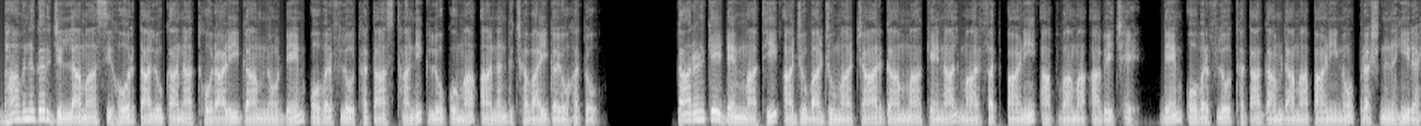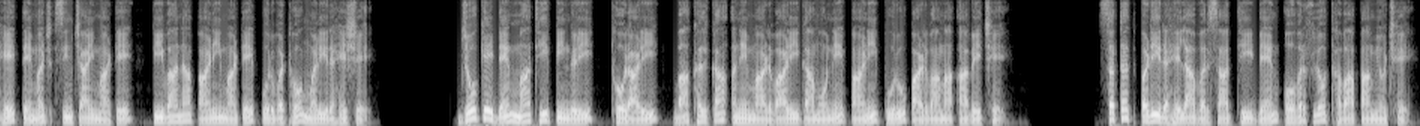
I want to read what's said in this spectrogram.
ભાવનગર જિલ્લામાં સિહોર તાલુકાના થોરાળી ગામનો ડેમ ઓવરફ્લો થતાં સ્થાનિક લોકોમાં આનંદ છવાઈ ગયો હતો. કારણ કે ડેમમાંથી આજુબાજુમાં ચાર ગામમાં કેનાલ મારફત પાણી આપવામાં આવે છે. ડેમ ઓવરફ્લો થતાં ગામડામાં પાણીનો પ્રશ્ન નહીં રહે તેમજ સિંચાઈ માટે, પીવાના પાણી માટે પુરવઠો મળી રહેશે. જો કે ડેમમાંથી પિંગળી, થોરાળી, બાખલકા અને માળવાળી ગામોને પાણી પૂરું પાડવામાં આવે છે. સતત પડી રહેલા વરસાદથી ડેમ ઓવરફ્લો થવા પામ્યો છે.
